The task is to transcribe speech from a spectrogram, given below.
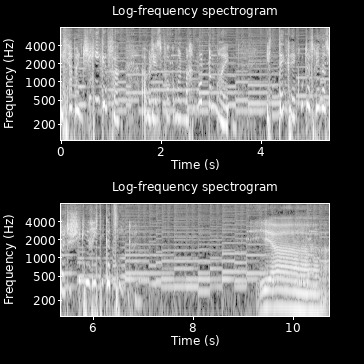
Ich habe ein Shiggy gefangen, aber dieses Pokémon macht nur Dummheiten. Ich denke, ein guter Trainer sollte Shiggy richtig erziehen können. Ja.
